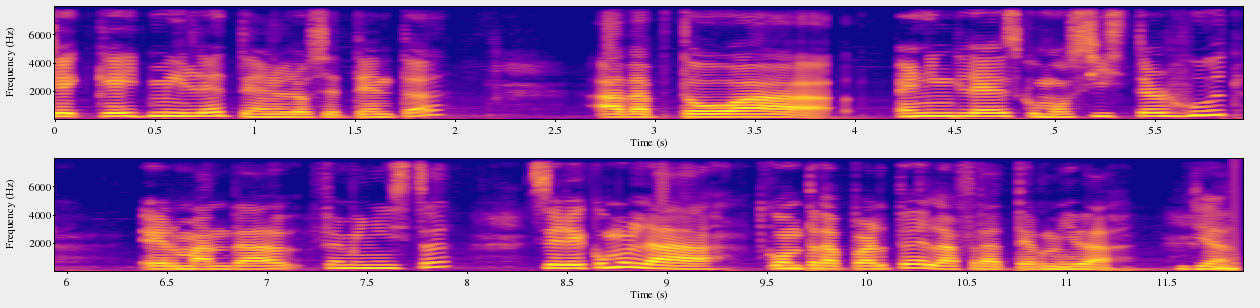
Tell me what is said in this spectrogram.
que Kate Millett en los 70 adaptó a, en inglés como sisterhood, hermandad feminista, sería como la contraparte de la fraternidad. Ya.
